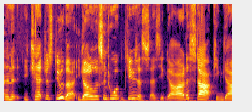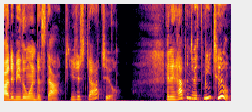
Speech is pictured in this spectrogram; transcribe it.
And it, you can't just do that. You gotta listen to what Jesus says. You gotta stop. You gotta be the one to stop. You just got to. And it happens with me too.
